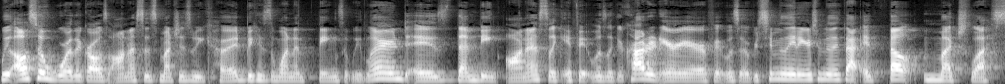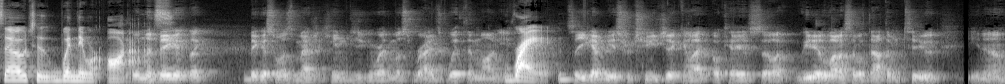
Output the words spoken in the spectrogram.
We also wore the girls on us as much as we could because one of the things that we learned is them being honest. Like if it was like a crowded area or if it was overstimulating or something like that, it felt much less so to when they were on When the us. biggest like biggest one was Magic Kingdom because you can ride the most rides with them on you. right. So you got to be strategic and like, okay, so like, we did a lot of stuff without them too. You know,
